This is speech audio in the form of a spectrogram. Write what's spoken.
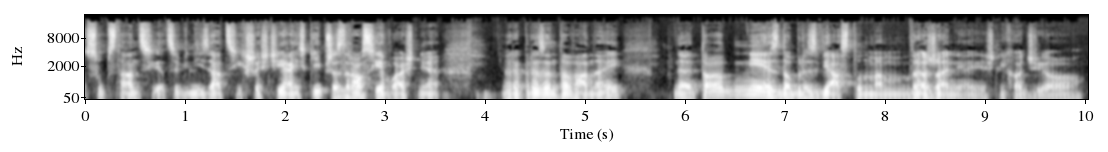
substancje cywilizacji chrześcijańskiej przez Rosję właśnie reprezentowanej. E, to nie jest dobry zwiastun, mam wrażenie, jeśli chodzi o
